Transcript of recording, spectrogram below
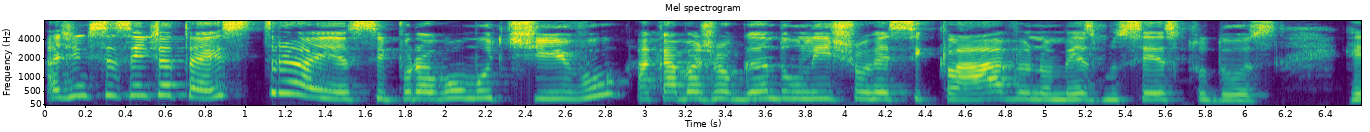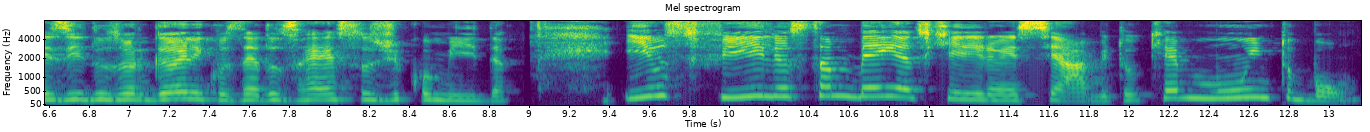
a gente se sente até estranha se por algum motivo acaba jogando um lixo reciclável no mesmo cesto dos resíduos orgânicos, né, dos restos de comida. E os filhos também adquiriram esse hábito, o que é muito bom.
